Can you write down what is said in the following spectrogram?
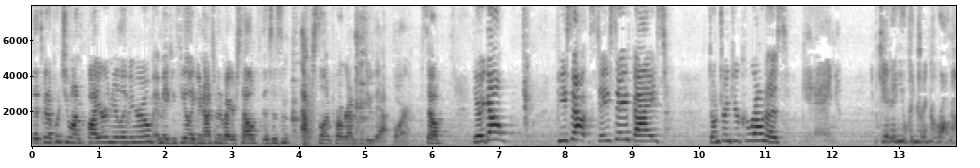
that's gonna put you on fire in your living room and make you feel like you're not doing it by yourself, this is an excellent program to do that for. So there you go. Peace out. Stay safe, guys. Don't drink your Coronas. Kidding. I'm kidding. You can drink Corona.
